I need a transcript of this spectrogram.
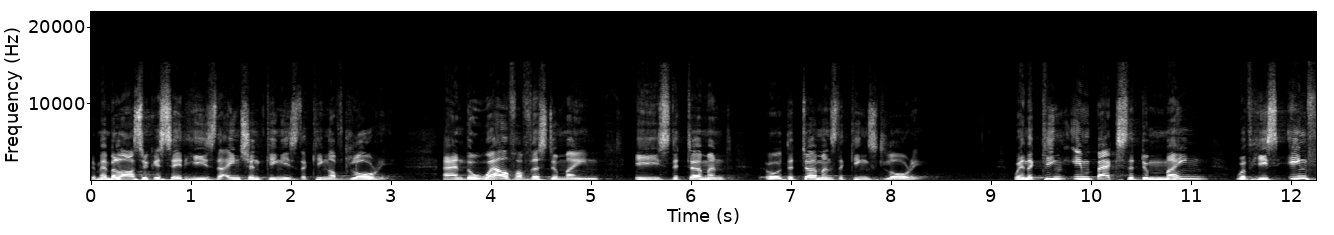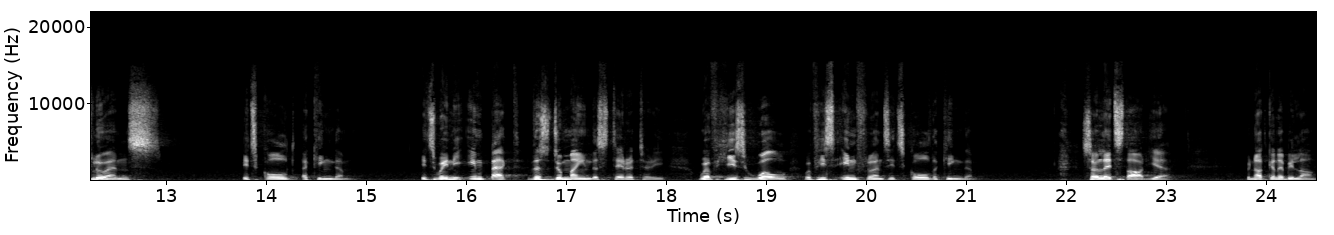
Remember last week I said he's the ancient king, he's the king of glory. And the wealth of this domain is determined or determines the king's glory. When the king impacts the domain with his influence, it's called a kingdom. It's when he impacts this domain, this territory, with his will, with his influence, it's called the kingdom. So let's start here. We're not going to be long.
